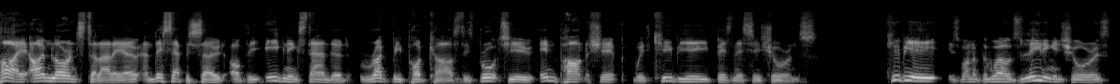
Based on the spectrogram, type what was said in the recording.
Hi, I'm Lawrence Dallaglio, and this episode of the Evening Standard Rugby Podcast is brought to you in partnership with QBE Business Insurance. QBE is one of the world's leading insurers,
